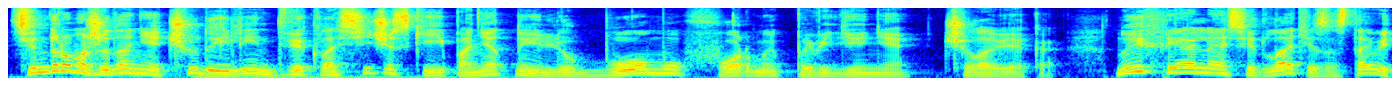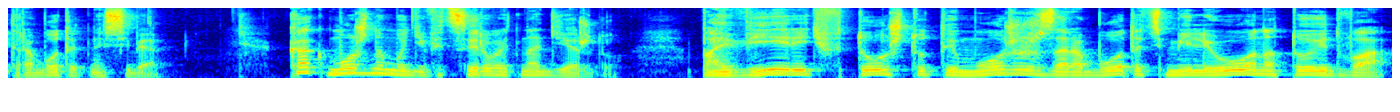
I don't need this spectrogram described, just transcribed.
Синдром ожидания чуда и лень – две классические и понятные любому формы поведения человека. Но их реально оседлать и заставить работать на себя. Как можно модифицировать надежду? Поверить в то, что ты можешь заработать миллион, а то и два.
